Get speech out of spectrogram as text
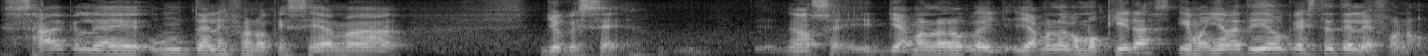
sale un teléfono que se llama, yo qué sé, no sé, llámalo, llámalo como quieras, y mañana te digo que este teléfono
